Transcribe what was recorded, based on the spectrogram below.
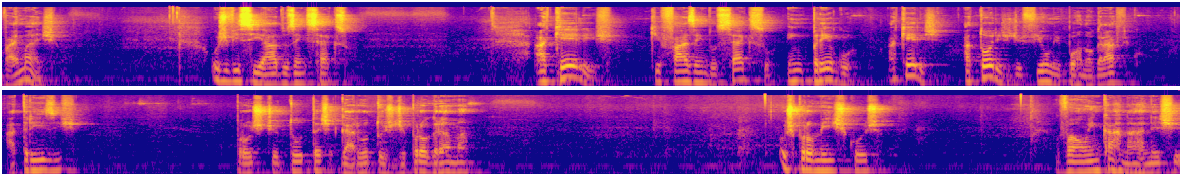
Vai mais. Os viciados em sexo aqueles que fazem do sexo emprego, aqueles atores de filme pornográfico, atrizes, prostitutas, garotos de programa, os promíscuos vão encarnar neste,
